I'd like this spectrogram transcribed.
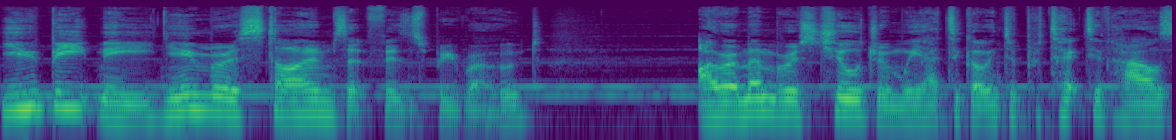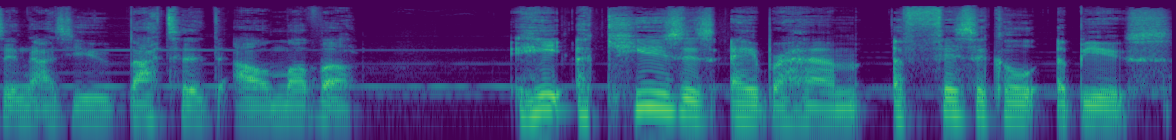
you beat me numerous times at Finsbury Road. I remember as children we had to go into protective housing as you battered our mother. He accuses Abraham of physical abuse.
